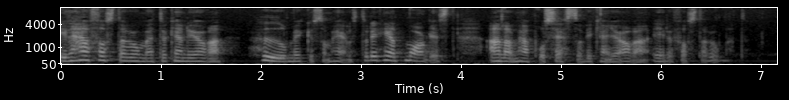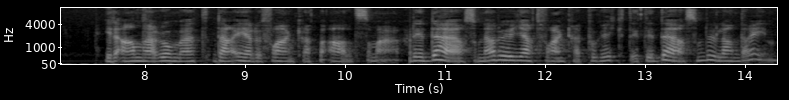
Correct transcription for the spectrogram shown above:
I det här första rummet då kan du göra hur mycket som helst och det är helt magiskt, alla de här processer vi kan göra i det första rummet. I det andra rummet, där är du förankrat med allt som är. Det är där som, när du är hjärtförankrad på riktigt, det är där som du landar in.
